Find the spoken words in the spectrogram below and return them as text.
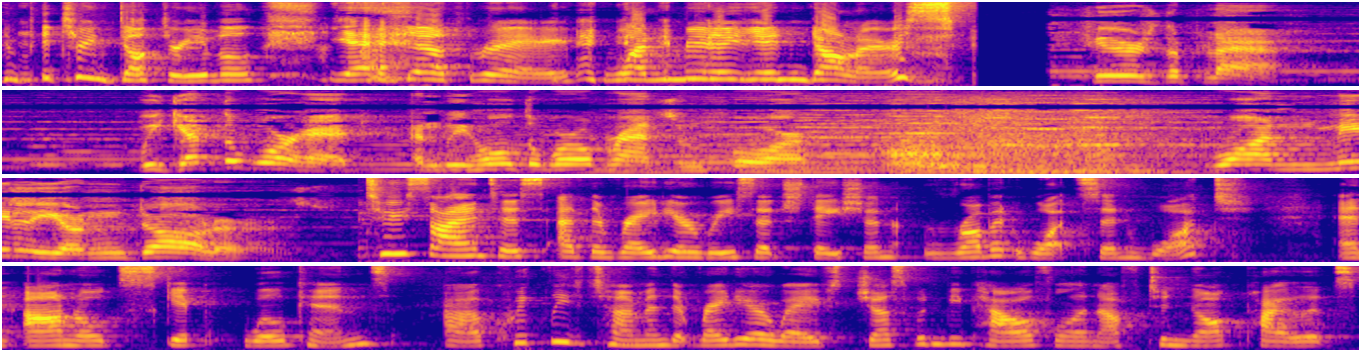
I'm picturing Doctor Evil. yeah. Death ray, one million dollars. Here's the plan. We get the warhead and we hold the world ransom for one million dollars. Two scientists at the radio research station, Robert Watson Watt and Arnold Skip Wilkins, uh, quickly determined that radio waves just wouldn't be powerful enough to knock pilots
